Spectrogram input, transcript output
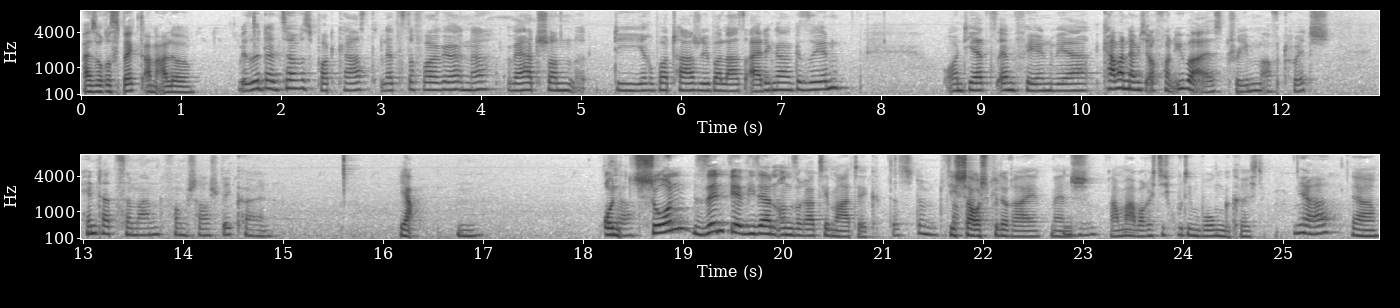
Also Respekt an alle. Wir sind ein Service-Podcast. Letzte Folge, ne? Wer hat schon die Reportage über Lars Eidinger gesehen? Und jetzt empfehlen wir, kann man nämlich auch von überall streamen auf Twitch, Hinterzimmern vom Schauspiel Köln. Ja. Und So. schon sind wir wieder in unserer Thematik. Das stimmt. Die Verrückt. Schauspielerei, Mensch. Haben wir aber richtig gut den Bogen gekriegt. Ja, Ja.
